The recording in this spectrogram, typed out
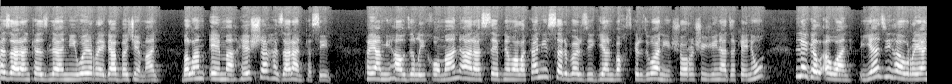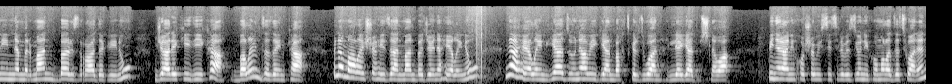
هەزاران کەس لە نیوەی ڕێگا بەجێمان، بەڵام ئێمە هێشتا هەزاران کەسین. پەیامی هاودڵی خۆمان ئاراستەی بنەماڵەکانی سەربەرزی گیانبەختکردووانی شۆڕشی ژینا دەکەین و لەگەڵ ئەوان یادی هاوڕێیانی نەمرمان بەرز ڕادەگرین و جارێکی دیکە بەڵێن دەدەین کە بنەماڵەی شەهیدانمان بەجێنەهێڵین و ناهێڵین یاد و ناوی گیانبەختکردووان لە یاد بچنەوە. بینەرانی خۆشەویستی تلویزیۆنی کۆمەڵە دەتوانن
